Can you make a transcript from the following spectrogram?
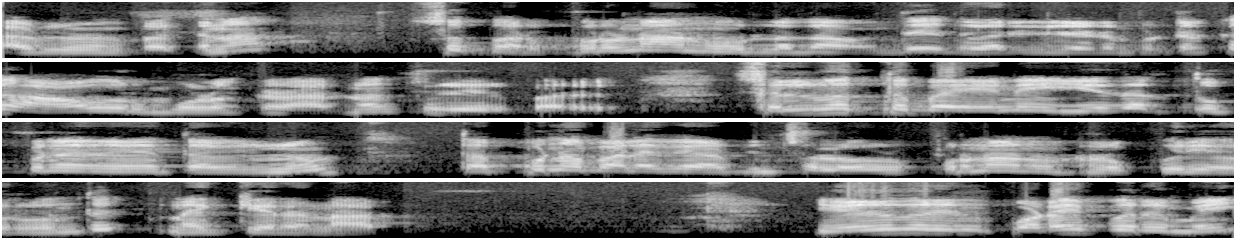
அப்படின்னு பார்த்தீங்கன்னா சூப்பர். புறநானூரில் தான் வந்து இது வரையில் இடம்பெற்றிருக்கு. ஆவூர் மூலக்கிழார்னு சொல்லியிருப்பாரு. செல்வத்து பயனை ஈதல் துப்புன தவினும் தப்புன பலவை அப்படின்னு சொல்ல ஒரு புறநானூற்றில் கூறியவர் வந்து நக்கீரனார். எழுவரின் கொடைப்பெருமை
